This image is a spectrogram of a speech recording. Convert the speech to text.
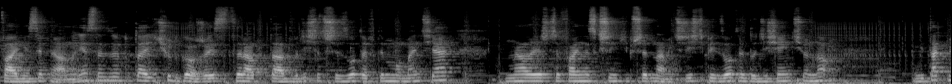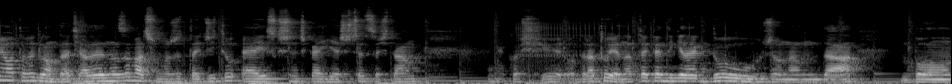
fajnie sypnęła. No niestety tutaj ciut gorzej, strata 23 zł w tym momencie, no ale jeszcze fajne skrzynki przed nami. 35 zł do 10, no nie tak miało to wyglądać, ale no zobaczmy, może tutaj G2A, skrzyneczka jeszcze coś tam jakoś e, odratuje. No tutaj ten digielek dużo nam da, bo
